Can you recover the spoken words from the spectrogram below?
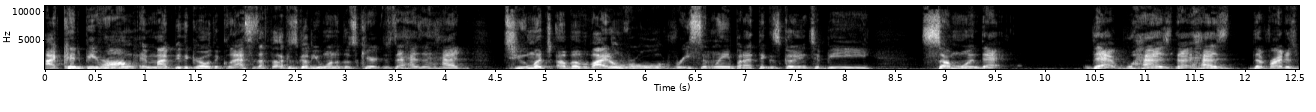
I could be wrong. It might be the girl with the glasses. I feel like it's going to be one of those characters that hasn't had too much of a vital role recently, but I think it's going to be someone that that has that has the writers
